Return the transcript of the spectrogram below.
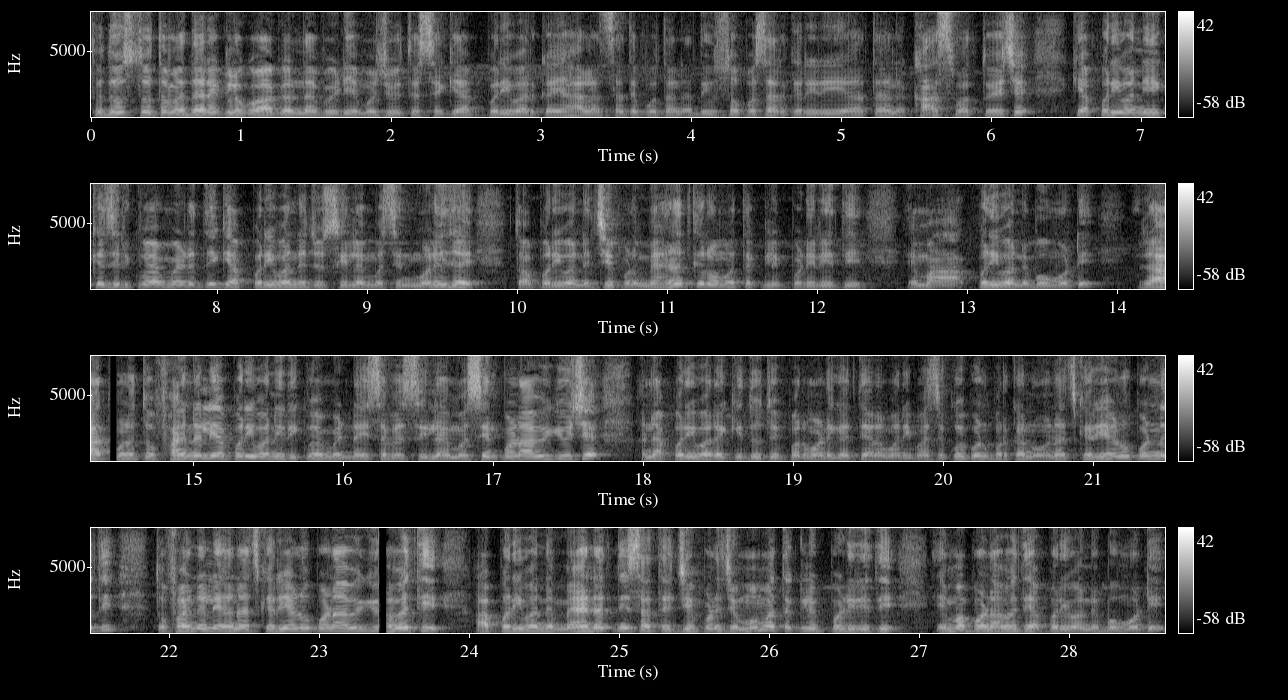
તો દોસ્તો, તમે દરેક લોકો આગળના વિડીયોમાં જોયું હશે કે આ પરિવાર કઈ હાલત સાથે પોતાના દિવસો પસાર કરી રહ્યા હતા અને ખાસ વાત તો એ છે કે આ પરિવારની એક જ રિક્વાયરમેન્ટ હતી કે આ પરિવારને જો સિલાઈ મશીન મળી જાય તો આ પરિવારને જે પણ મહેનત કરવામાં તકલીફ પડી રહી હતી એમાં આ પરિવારને બહુ મોટી રાહત મળે. તો ફાઇનલી આ પરિવારની રિક્વાયરમેન્ટના હિસાબે સિલાઈ મશીન પણ આવી ગયું છે અને આ પરિવારે કીધું હતું પ્રમાણે કે અત્યારે અમારી પાસે કોઈ પણ પ્રકારનું અનાજ કરિયાણું પણ નથી. તો ફાઇનલી અનાજ કરિયાણું પણ આવી ગયું. હવેથી આ પરિવારને મહેનતની સાથે જે પણ જમવામાં તકલીફ પડી રહી હતી એમાં પણ હવેથી આ પરિવારને બહુ મોટી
